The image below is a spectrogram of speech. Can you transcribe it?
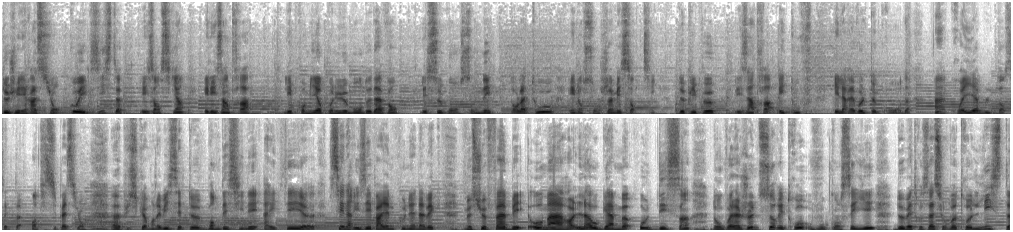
Deux générations coexistent, les anciens et les intras. Les premiers ont connu le monde d'avant, les seconds sont nés dans la tour et n'en sont jamais sortis. Depuis peu, les intras étouffent et la révolte gronde. Incroyable dans cette anticipation, euh, puisque à mon avis cette bande dessinée a été euh, scénarisée par Yann Kounen avec Monsieur Fab et Omar Laogam au dessin. Donc voilà, je ne saurais trop vous conseiller de mettre ça sur votre liste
